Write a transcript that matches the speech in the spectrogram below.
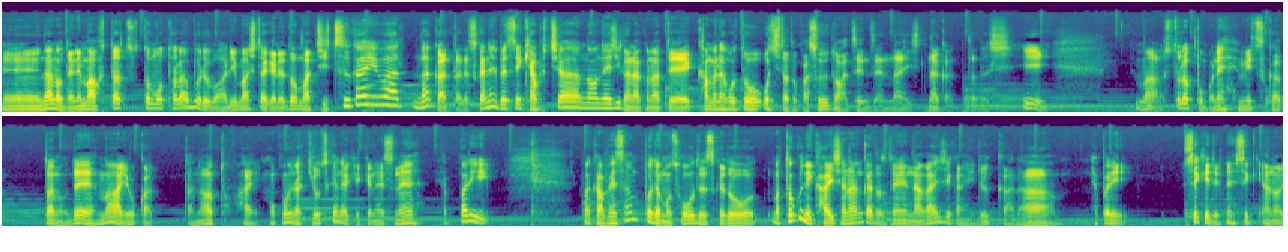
えー、なのでね、まあ、2つともトラブルはありましたけれど、まあ、実害はなかったですかね。別にキャプチャーのネジがなくなってカメラごと落ちたとかそういうのは全然ないなかったですし、まあ、ストラップもね、見つかったので、まあ、良かったなと。はい。もうこういうのは気をつけなきゃいけないですね。やっぱり、まあ、カフェ散歩でもそうですけど、まあ、特に会社なんかだとね、長い時間いるから、やっぱり席でね、席あの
